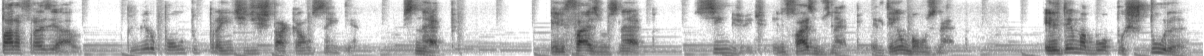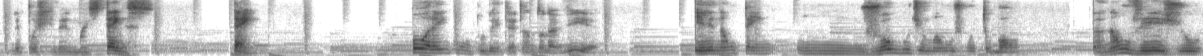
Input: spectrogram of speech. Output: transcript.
parafraseá-lo. Primeiro ponto para a gente destacar um center: snap. Ele faz um snap? Sim, gente, ele faz um snap. Ele tem um bom snap. Ele tem uma boa postura depois que vem uma stance? Tem. Porém, contudo, entretanto, todavia, ele não tem um jogo de mãos muito bom. Eu não vejo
